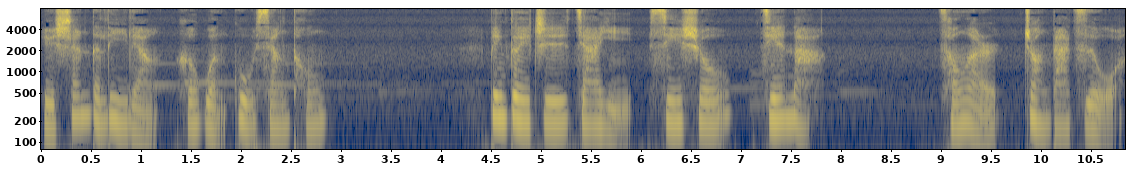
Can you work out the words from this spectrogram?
与山的力量和稳固相通，并对之加以吸收、接纳，从而壮大自我。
